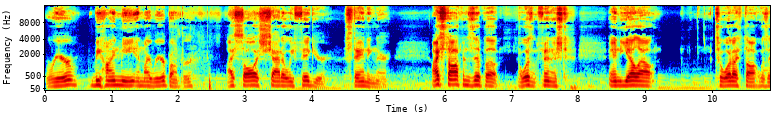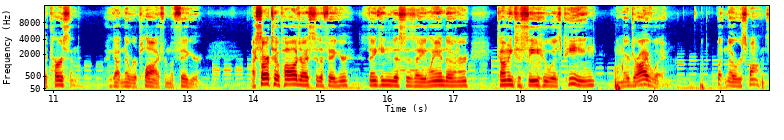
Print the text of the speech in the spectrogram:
rear behind me in my rear bumper, I saw a shadowy figure standing there. I stop and zip up. I wasn't finished and yell out to what I thought was a person. I got no reply from the figure. I start to apologize to the figure, thinking this is a landowner coming to see who was peeing on their driveway, but no response.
